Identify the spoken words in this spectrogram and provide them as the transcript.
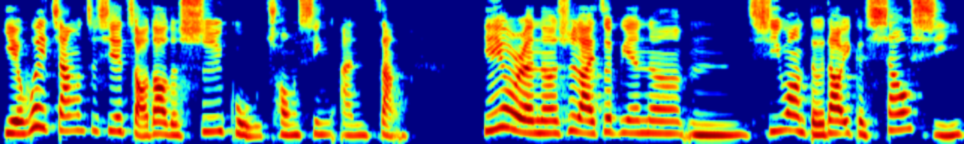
也会将这些找到的尸骨重新安葬。也有人呢是来这边呢，嗯，希望得到一个消息，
